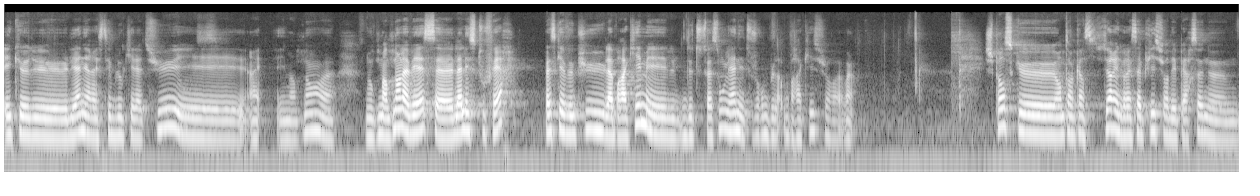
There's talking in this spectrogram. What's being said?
et que euh, Léane est restée bloquée là-dessus. Et, maintenant, euh, donc maintenant, l'AVS la laisse tout faire parce qu'elle veut plus la braquer, mais de toute façon, Léane est toujours braquée sur voilà. Je pense que en tant qu'instituteur, il devrait s'appuyer sur des personnes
